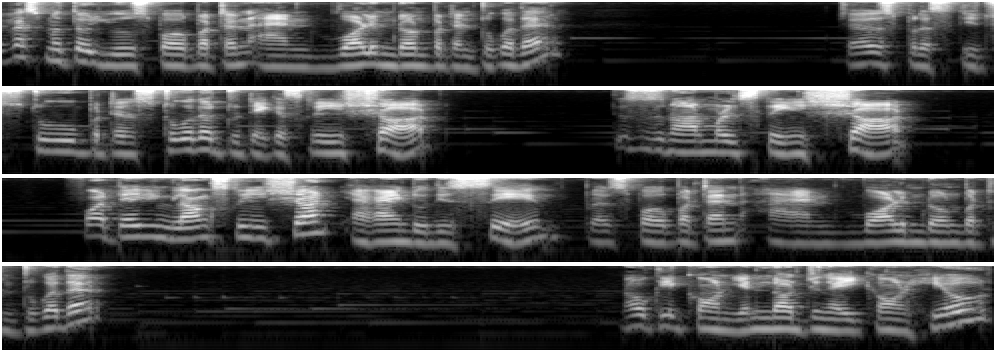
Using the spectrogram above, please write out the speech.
My first method use power button and volume down button together. Just press these two buttons together to take a screenshot. This is normal screenshot. For taking long screenshot, again do the same. Press power button and volume down button together. Now click on enlarging icon here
